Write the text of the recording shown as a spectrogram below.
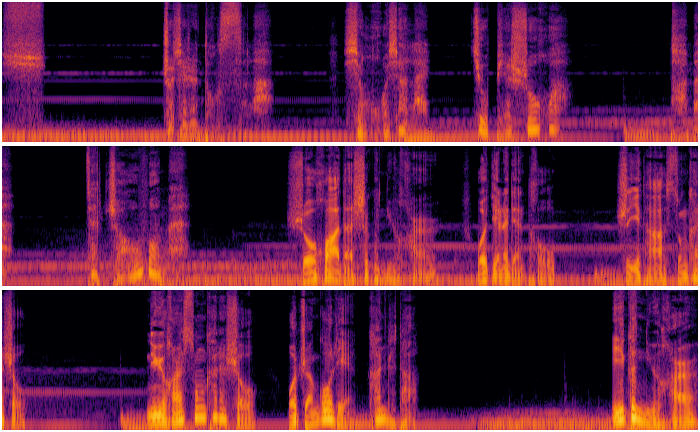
嘘，这些人都死了。”想活下来就别说话，他们在找我们。说话的是个女孩，我点了点头，示意她松开手。女孩松开了手，我转过脸看着她。一个女孩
